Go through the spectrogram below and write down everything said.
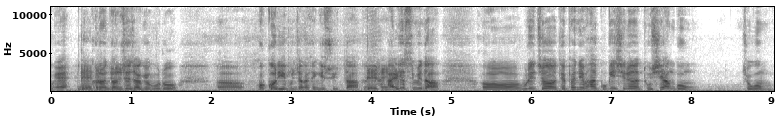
종에 네. 그런 연쇄 작용으로 어, 먹거리에 문제가 생길 수 있다. 네네. 알겠습니다. 어, 우리 저 대표님 하고 계시는 도시양봉 조금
